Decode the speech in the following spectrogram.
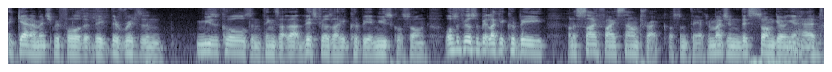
again, I mentioned before that they've, they've written musicals and things like that. This feels like it could be a musical song. Also feels a bit like it could be on a sci-fi soundtrack or something. I can imagine this song going ahead.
